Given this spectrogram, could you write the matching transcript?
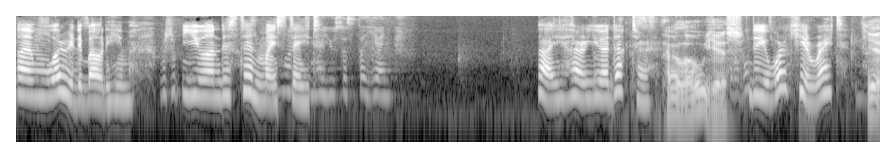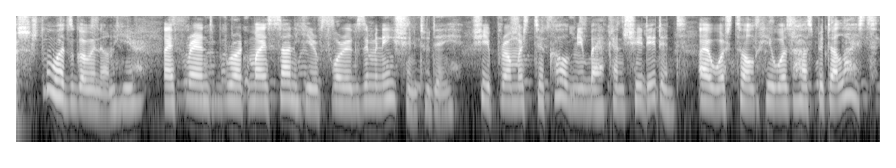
I'm worried about him. You understand my state. Hi, are you a doctor? Hello, yes. Do you work here, right? Yes. What's going on here? My friend brought my son here for examination today. She promised to call me back and she didn't. I was told he was hospitalized,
